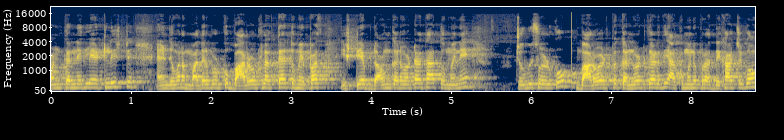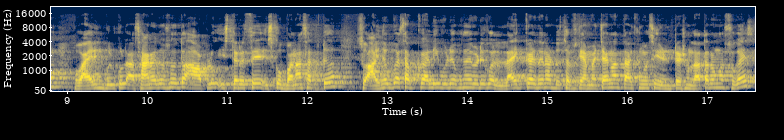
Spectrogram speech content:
ऑन करने के लिए एटलीस्ट एंड जो हमारा मदर बोर्ड को बारह वोल्ट लगता है तो मेरे पास स्टेप डाउन कन्वर्टर था तो मैंने चौबीस वोल्ट को बारह वोल्ट पे कन्वर्ट कर दिया। आपको मैंने पूरा दिखा चुका हूँ। वायरिंग बिल्कुल आसान है दोस्तों। तो आप लोग इस तरह से इसको बना सकते हो। सो आई होप गाइस आपको अगली वीडियो पसंद वीडियो को लाइक कर देना। सब्सक्राइब माई चैनल ताकि मैं इंटरेस्ट लाता रहूँगा। सो गाइस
